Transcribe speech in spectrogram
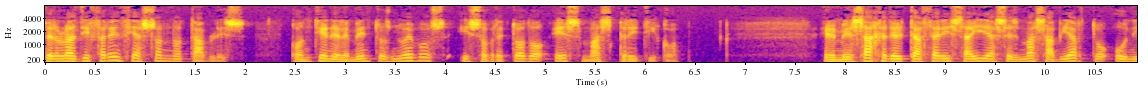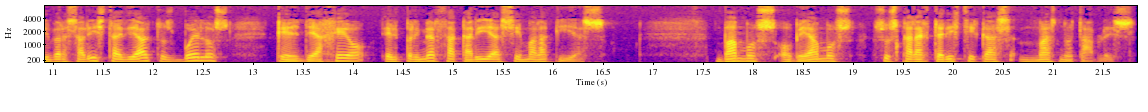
pero las diferencias son notables, contiene elementos nuevos y sobre todo es más crítico. El mensaje del tercer Isaías es más abierto, universalista y de altos vuelos que el de Ageo, el primer Zacarías y Malaquías. Vamos o veamos sus características más notables.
